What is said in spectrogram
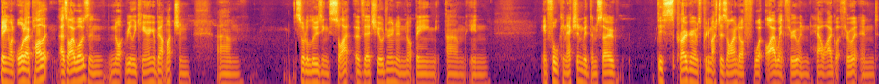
Being on autopilot as I was and not really caring about much and um, sort of losing sight of their children and not being um, in in full connection with them. So this program is pretty much designed off what I went through and how I got through it, and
